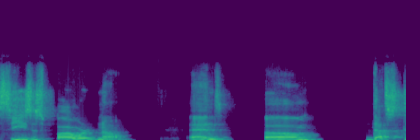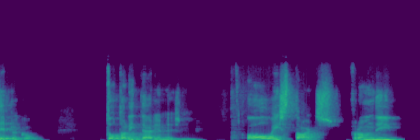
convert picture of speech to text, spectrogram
seizes power now. And um, that's typical. Totalitarianism always starts from the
